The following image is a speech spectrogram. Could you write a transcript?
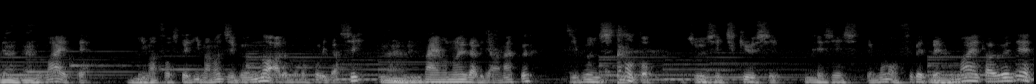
全部踏まえて、今、そして今の自分のあるもの掘り出し、ないものねだりではなく、自分史とのと、宇宙史、地球史、精神史っていうものを全て踏まえた上で、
